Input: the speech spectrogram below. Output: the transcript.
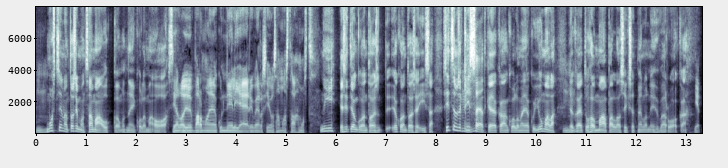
Mm. Musta siinä on tosi monta samaa ukkoa, mutta ne ei kuulemma oo. Siellä on jo varmaan joku neljä eri versiota samasta hahmosta. Niin, ja sitten joku on toisen, joku on toisen isä. Sitten se on se kissajätkä, joka on kuulemma joku jumala, Mm. joka ei tuhoa maapalloa siksi, että meillä on niin hyvää ruokaa. Jep.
